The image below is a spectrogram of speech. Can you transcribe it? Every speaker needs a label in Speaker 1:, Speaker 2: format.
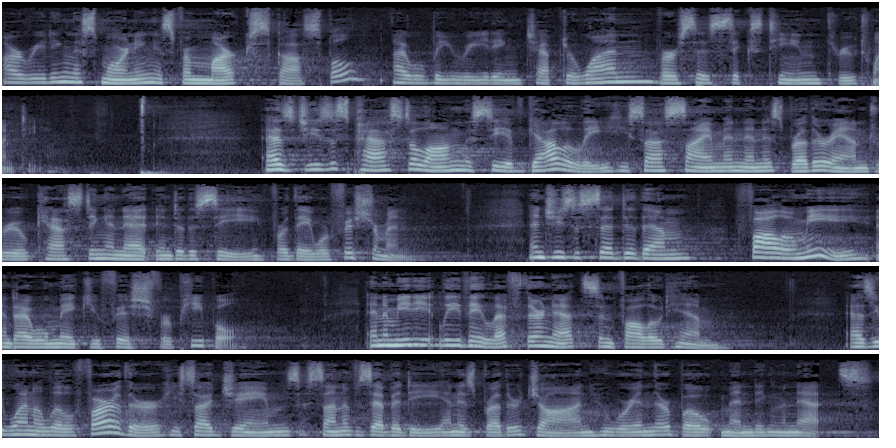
Speaker 1: Our reading this morning is from Mark's Gospel. I will be reading chapter 1, verses 16 through 20. As Jesus passed along the Sea of Galilee, he saw Simon and his brother Andrew casting a net into the sea, for they were fishermen. And Jesus said to them, Follow me, and I will make you fish for people. And immediately they left their nets and followed him. As he went a little farther, he saw James, son of Zebedee, and his brother John, who were in their boat mending the nets.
